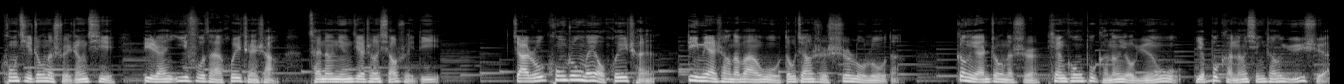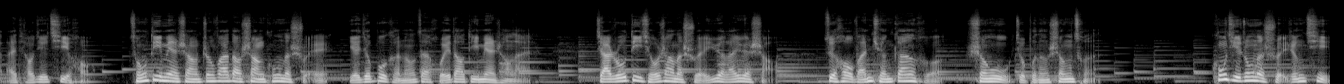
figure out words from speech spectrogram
空气中的水蒸气必然依附在灰尘上，才能凝结成小水滴。假如空中没有灰尘，地面上的万物都将是湿漉漉的。更严重的是，天空不可能有云雾，也不可能形成雨雪来调节气候。从地面上蒸发到上空的水，也就不可能再回到地面上来。假如地球上的水越来越少，最后完全干涸。生物就不能生存。空气中的水蒸气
